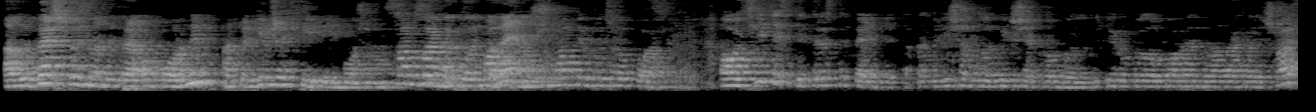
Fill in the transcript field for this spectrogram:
але перш визнати треба опорним, а тоді вже філії можна. Сам заклад був так, маленький, що мати буде опорний. А от світівські 305 діток, а тоді ще було більше, як робили. Тоді робили опорне два заклади час,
